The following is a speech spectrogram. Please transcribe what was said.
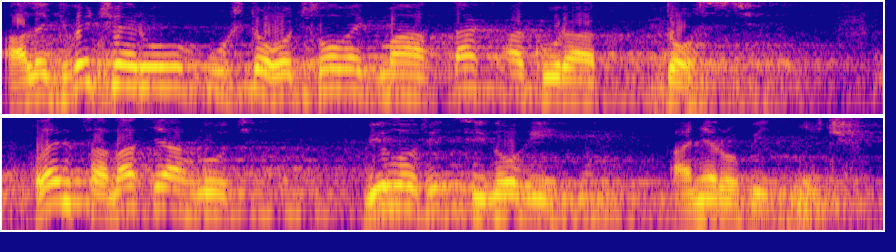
Ale k večeru už toho človek má tak akurát dosť. Len sa natiahnuť, vyložiť si nohy a nerobiť nič.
